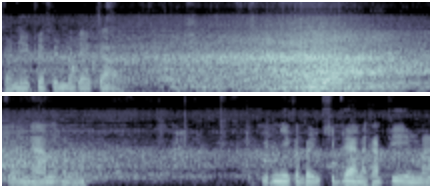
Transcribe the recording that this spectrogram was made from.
ตอนนี้ก็เป็นบรรยากาศสวยงามนะครับผมคลิปนี้ก็เป็นคลิปแรกนะครับ ที่มา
